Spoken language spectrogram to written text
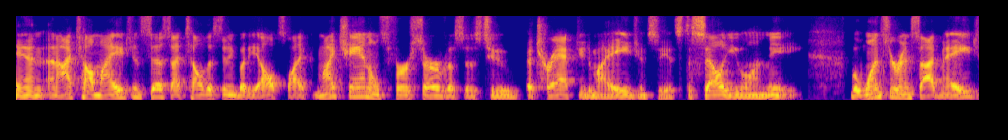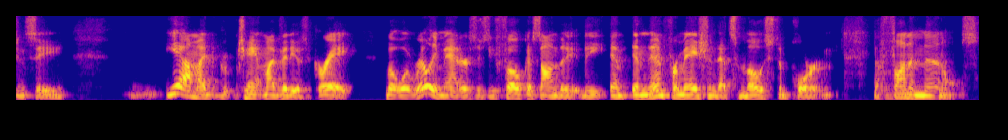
And, and I tell my agents this, I tell this to anybody else, like my channel's first service is to attract you to my agency. It's to sell you on me. But once you're inside my agency, yeah, my my videos are great. But what really matters is you focus on the the, in the information that's most important, the fundamentals.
